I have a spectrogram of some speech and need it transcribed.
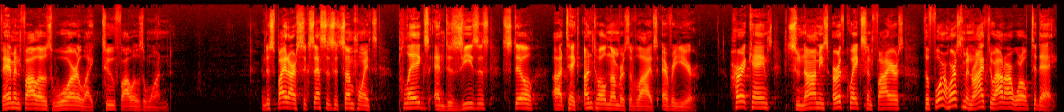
Famine follows war like two follows one. And despite our successes at some points, plagues and diseases still uh, take untold numbers of lives every year. Hurricanes, tsunamis, earthquakes, and fires, the four horsemen ride throughout our world today.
